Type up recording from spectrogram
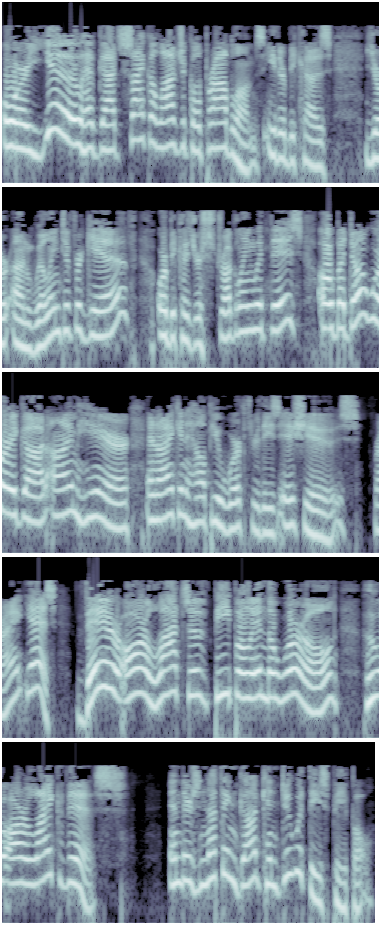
or you have got psychological problems, either because you're unwilling to forgive, or because you're struggling with this. Oh, but don't worry God, I'm here, and I can help you work through these issues. Right? Yes, there are lots of people in the world who are like this. And there's nothing God can do with these people.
